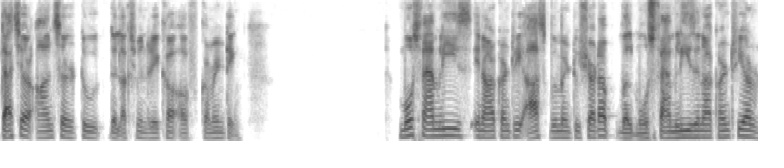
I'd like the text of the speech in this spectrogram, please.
that's your answer to the Lakshman Rekha of commenting. Most families in our country ask women to shut up. Well, most families in our country are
